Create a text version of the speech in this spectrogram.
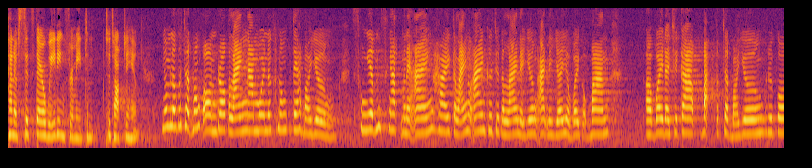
kind of sits there waiting for me to, to talk to Him. ខ្ញុំលើកទឹកចិត្តបងប្អូនរកកន្លែងណាមួយនៅក្នុងផ្ទះរបស់យើងស្ងៀមស្ងាត់ម្នាក់ឯងហើយកន្លែងនោះឯងគឺជាកន្លែងដែលយើងអាចនិយាយអ្វីក៏បានអ្វីដែលជាការបាក់ទឹកចិត្តរបស់យើងឬក៏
